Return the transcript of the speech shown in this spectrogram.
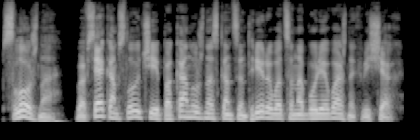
Сложно. Во всяком случае, пока нужно сконцентрироваться на более важных вещах.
